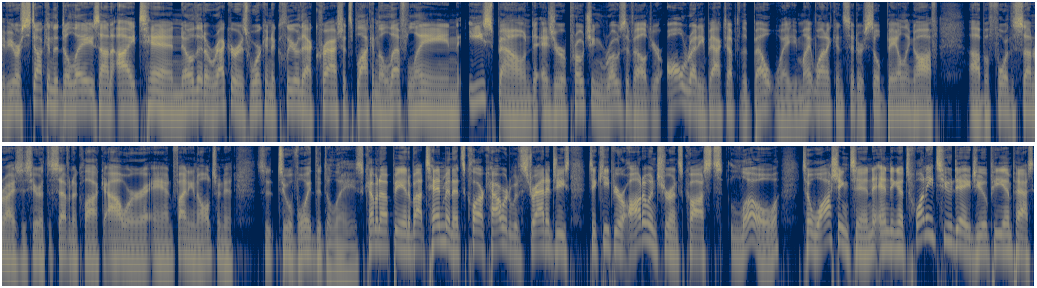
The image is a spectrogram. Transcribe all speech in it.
If you are stuck in the delays on I 10, know that a wrecker is working to clear that crash that's blocking the left lane eastbound as you're approaching Roosevelt. You're already backed up to the Beltway. You might want to consider still bailing off uh, before the sunrise is here at the 7 o'clock hour and finding an alternate to, to avoid the delays. Coming up in about 10 minutes, Clark Howard with strategies to keep your auto insurance costs low. To Washington, ending a 22 day GOP impasse.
